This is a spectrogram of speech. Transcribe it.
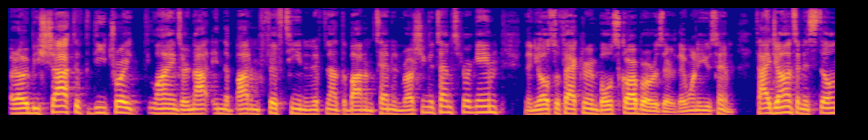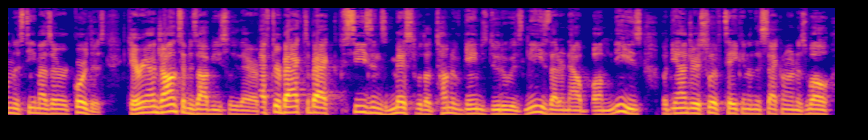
but I would be shocked if the Detroit Lions are not in the bottom 15 and if not the bottom 10 in rushing attempts per game. Then you also factor in Bo Scarbrough's there. They want to use him. Ty Johnson is still in this team as I record this. Kerryon Johnson is obviously there. After back-to-back seasons missed with a ton of games due to his knees that are now bum knees, but D'Andre Swift taken in the second round as well.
